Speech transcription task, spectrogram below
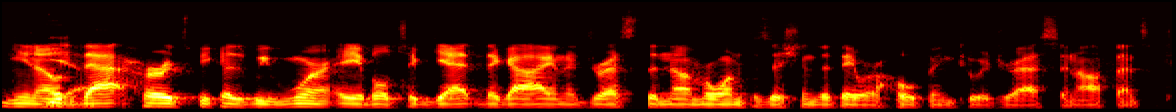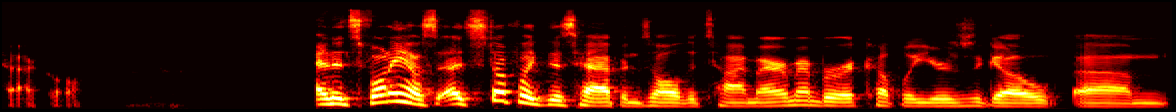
you know yeah. that hurts because we weren't able to get the guy and address the number one position that they were hoping to address in offensive tackle and it's funny how uh, stuff like this happens all the time. I remember a couple years ago, um,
